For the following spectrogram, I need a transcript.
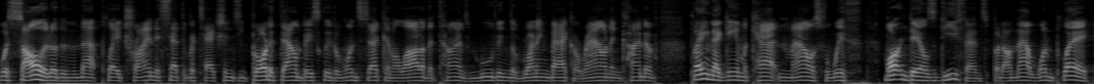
was solid other than that play, trying to set the protections. He brought it down basically to one second a lot of the times, moving the running back around and kind of playing that game of cat and mouse with Martindale's defense. But on that one play,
